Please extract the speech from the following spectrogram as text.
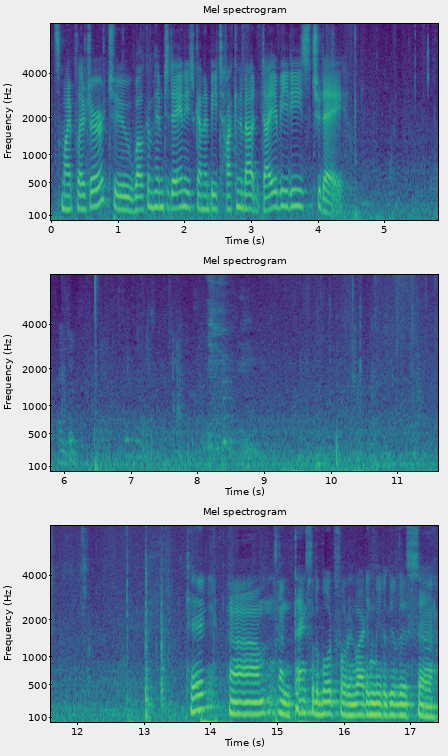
It's my pleasure to welcome him today, and he's going to be talking about diabetes today. Thank you. Okay, um, and thanks for the board for inviting me to give this uh,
